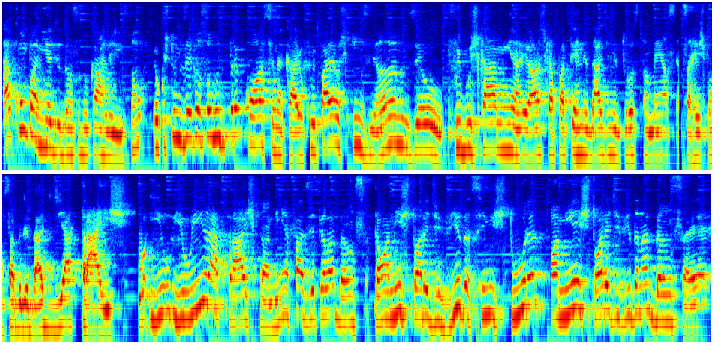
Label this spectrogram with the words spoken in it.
da companhia de dança do Carlinhos. Então, eu costumo dizer que eu sou muito precoce, né, cara? Eu fui pai aos 15 anos, eu fui buscar a minha. Eu acho que a paternidade me trouxe também essa responsabilidade de ir atrás. E, e o ir atrás, para mim, é fazer pela dança. Então, a minha história de vida se mistura com a minha história de vida na dança. É,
